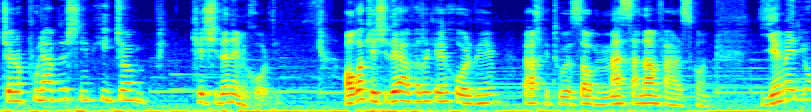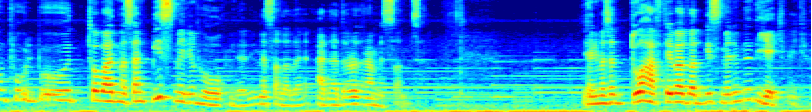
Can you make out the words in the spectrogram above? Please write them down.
چرا پول هم داشتیم؟ هیچ جا کشیده نمیخوردیم. آقا کشیده اولو که خوردیم وقتی تو حساب مثلا فرض کن یه میلیون پول بود تو باید مثلا 20 میلیون حقوق می‌دادی. مثلا عددا رو دارم مثال می‌زنم. یعنی مثلا دو هفته بعد باید 20 میلیون می‌دادی یک میلیون.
